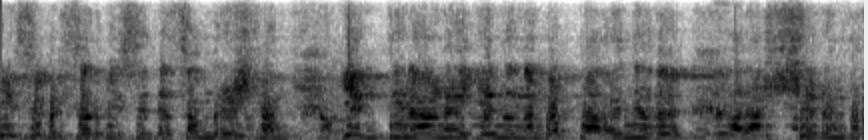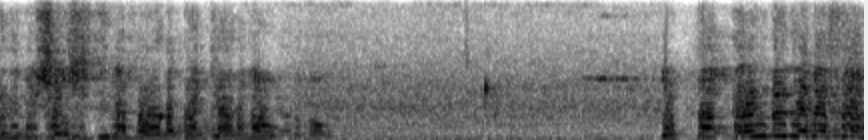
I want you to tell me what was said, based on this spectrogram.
ഈ സിവിൽ സർവീസിന്റെ സംരക്ഷണം എന്തിനാണ് എന്ന് നമ്മൾ പറഞ്ഞത്. അത് അക്ഷരം പ്രതി വിശ്വസിച്ച് നമ്മളോടൊപ്പം ചേർന്നു. മുപ്പത്തിരണ്ട് ദിവസം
